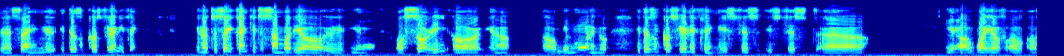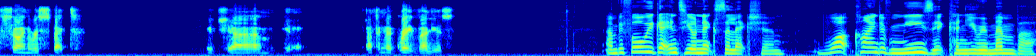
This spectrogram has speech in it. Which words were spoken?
uh, saying it doesn't cost you anything, you know, to say thank you to somebody or you know or sorry or you know or good morning. Or, it doesn't cost you anything. It's just it's just uh, you know a way of, of, of showing respect, which um, you know I think are great values. And before we get into your next selection, what kind of music can you remember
